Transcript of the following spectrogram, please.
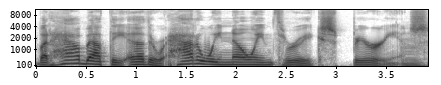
But how about the other? How do we know Him through experience?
